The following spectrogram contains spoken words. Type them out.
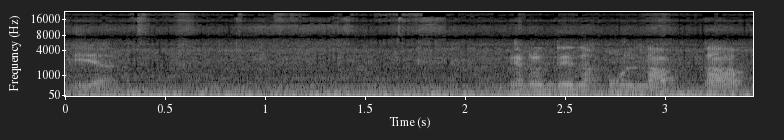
Ayan. Meron din akong laptop.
